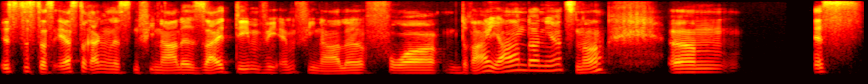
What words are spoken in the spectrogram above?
ist es das erste Ranglistenfinale seit dem WM-Finale vor drei Jahren dann jetzt. Ne? Ähm, es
